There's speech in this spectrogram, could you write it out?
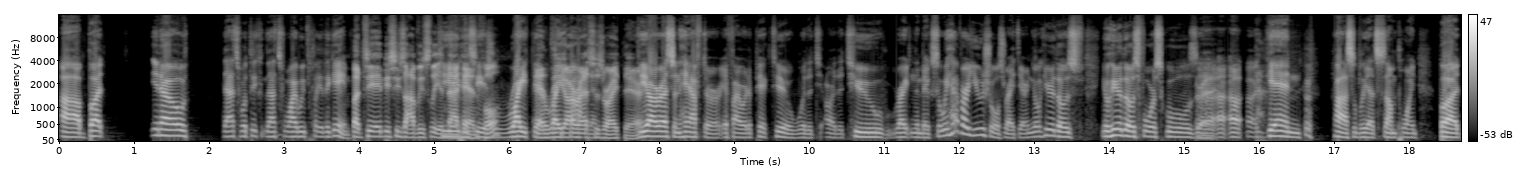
Uh, but you know, that's what the, that's why we play the game. but TABC is obviously in that TABC is handful. right there, and right DRS is right there. DRS and HAFTR, if I were to pick two, were the t- are the two right in the mix. So we have our usuals right there, and you'll hear those you'll hear those four schools uh, Right. uh, uh, again, possibly at some point. But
